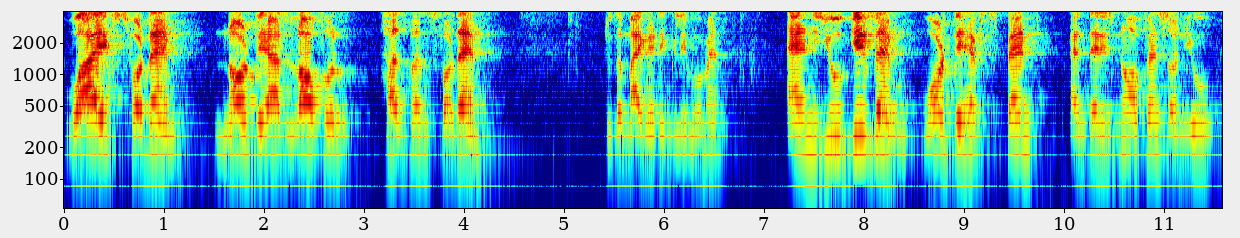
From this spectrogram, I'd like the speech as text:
wives for them, nor they are lawful husbands for them. To the migrating believing women, and you give them what they have spent, and there is no offense on you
